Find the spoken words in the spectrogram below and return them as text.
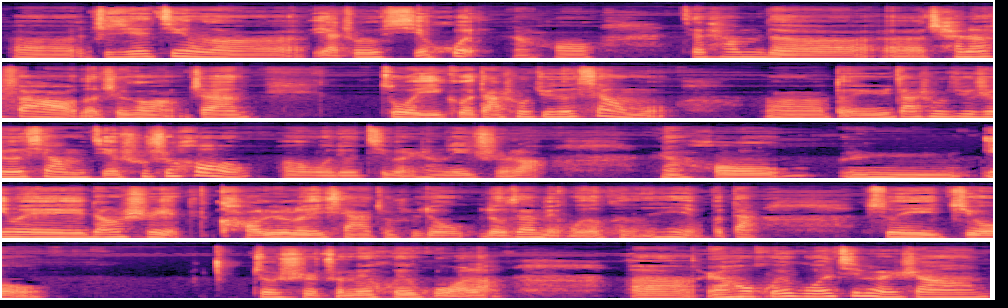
呃直接进了亚洲协会，然后在他们的呃 China File 的这个网站做一个大数据的项目，呃，等于大数据这个项目结束之后，呃，我就基本上离职了。然后，嗯，因为当时也考虑了一下，就是留留在美国的可能性也不大，所以就就是准备回国了。啊，然后回国基本上，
